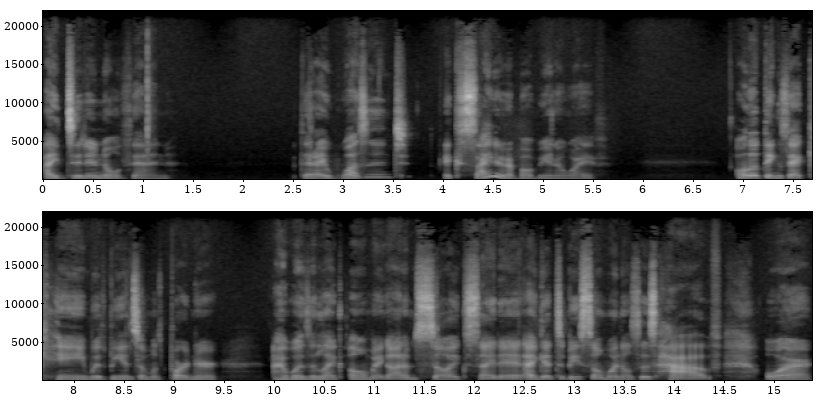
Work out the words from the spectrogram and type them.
I didn't know then that I wasn't excited about being a wife. All the things that came with being someone's partner, I wasn't like, oh my God, I'm so excited. I get to be someone else's have. Or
